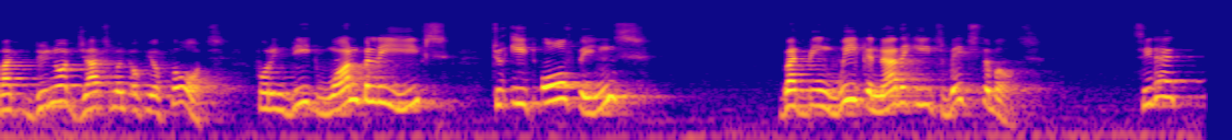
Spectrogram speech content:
but do not judgment of your thoughts. For indeed one believes to eat all things, but being weak, another eats vegetables. See that?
